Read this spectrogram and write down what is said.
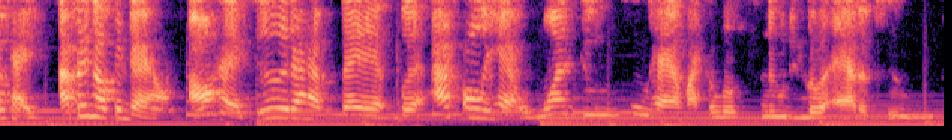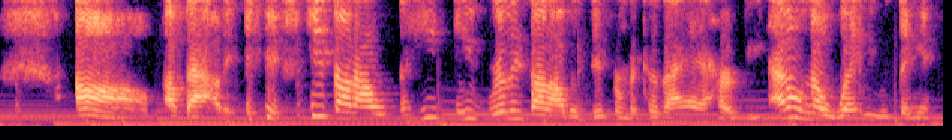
Okay, I've been up and down. I have good, I have bad, but I've only had one dude who had like a little snooty little attitude um, about it. he thought I he, he really thought I was different because I had herpes. I don't know what he was thinking.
